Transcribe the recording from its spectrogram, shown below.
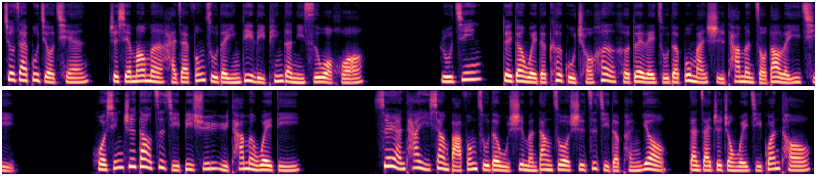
就在不久前，这些猫们还在风族的营地里拼得你死我活。如今，对断尾的刻骨仇恨和对雷族的不满使他们走到了一起。火星知道自己必须与他们为敌。虽然他一向把风族的武士们当作是自己的朋友，但在这种危急关头，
